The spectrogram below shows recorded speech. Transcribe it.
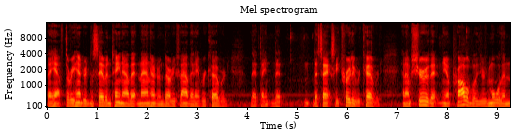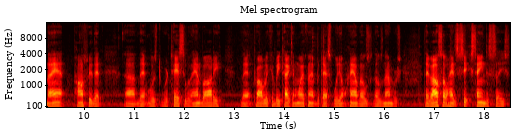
They have 317 out of that 935 that have recovered, that they that that's actually truly recovered. And I'm sure that you know probably there's more than that, possibly that uh, that was were tested with antibody that probably could be taken away from that, but that's we don't have those those numbers. They've also had 16 deceased.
